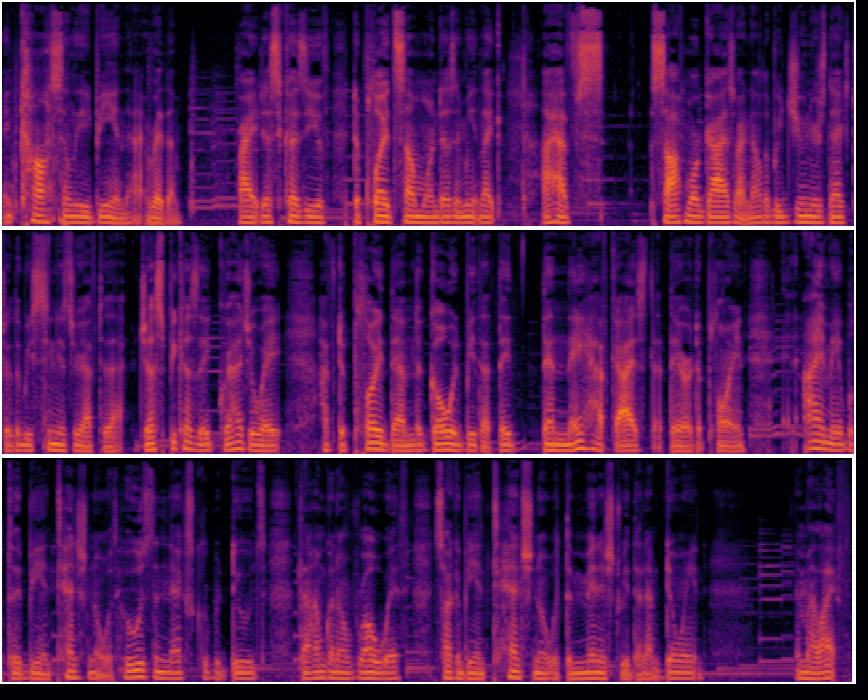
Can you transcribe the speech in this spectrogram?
and constantly be in that rhythm, right? Just because you've deployed someone doesn't mean like I have sophomore guys right now, they'll be juniors next year, they'll be seniors year after that. Just because they graduate, I've deployed them. The goal would be that they then they have guys that they are deploying and I am able to be intentional with who's the next group of dudes that I'm gonna roll with so I can be intentional with the ministry that I'm doing in my life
